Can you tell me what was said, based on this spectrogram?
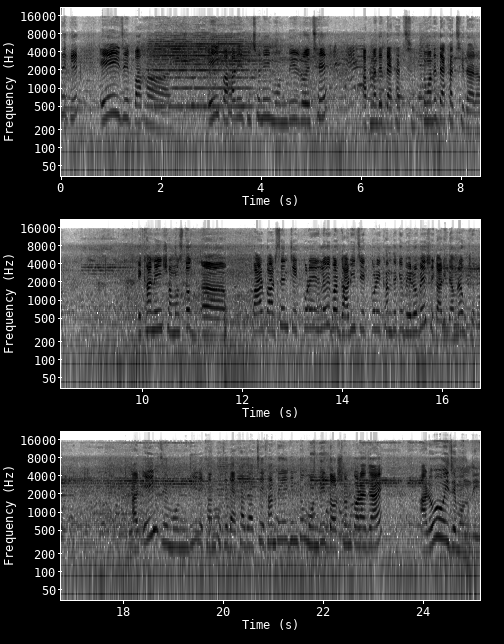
থেকে, এই যে পাহাড়, এই পাহাড়ের পিছনেই মন্দির রয়েছে। আপনাদের দেখাচ্ছি, তোমাদের দেখাচ্ছি, দাঁড়াও। এখানেই সমস্ত পার পার্সেন চেক করে এলেও এবার গাড়ি চেক করে এখান থেকে বেরোবে, সে গাড়িতে আমরা উঠে পড়ব। আর এই যে মন্দির এখান থেকে দেখা যাচ্ছে, এখান থেকে কিন্তু মন্দির দর্শন করা যায়। আর ওই যে মন্দির।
